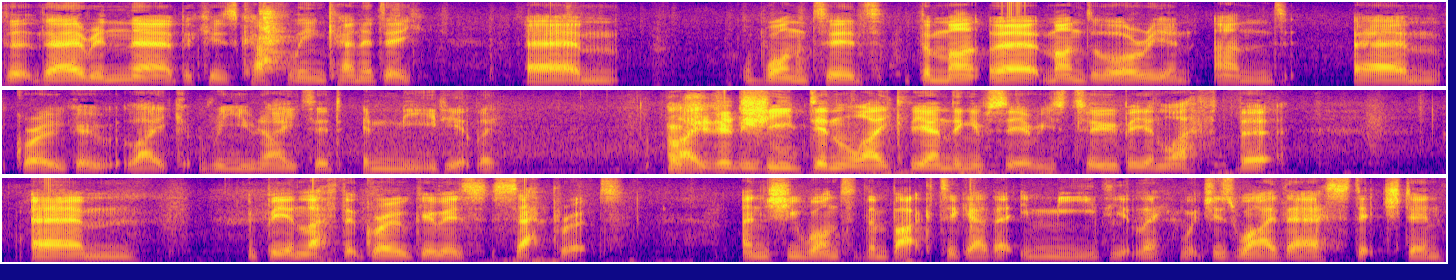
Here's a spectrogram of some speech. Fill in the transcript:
that they're in there because Kathleen Kennedy um, wanted the uh, Mandalorian and um, Grogu like reunited immediately. Oh, she like didn't she didn't like the ending of series two being left that um, being left that Grogu is separate. And she wanted them back together immediately, which is why they're stitched in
